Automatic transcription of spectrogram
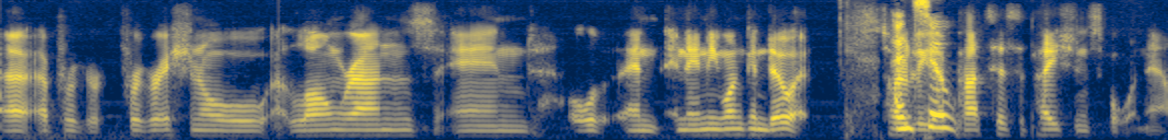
uh, a prog- progressional long runs, and all, and and anyone can do it. It's totally so- a participation sport now.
